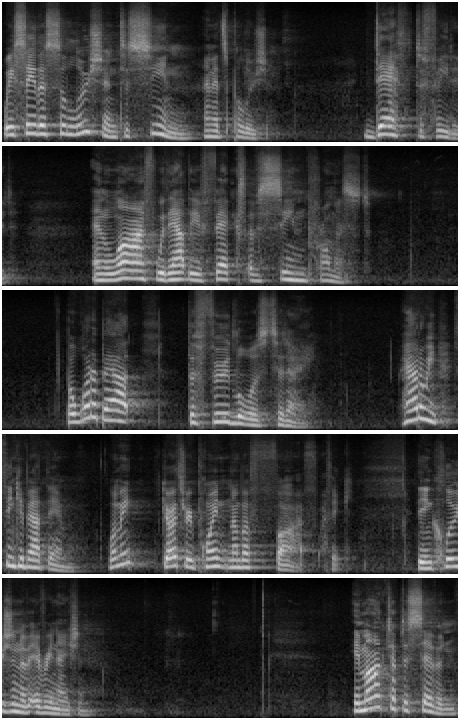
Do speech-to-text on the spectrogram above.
we see the solution to sin and its pollution death defeated, and life without the effects of sin promised. But what about the food laws today? How do we think about them? Let me go through point number five, I think the inclusion of every nation. In Mark chapter 7,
